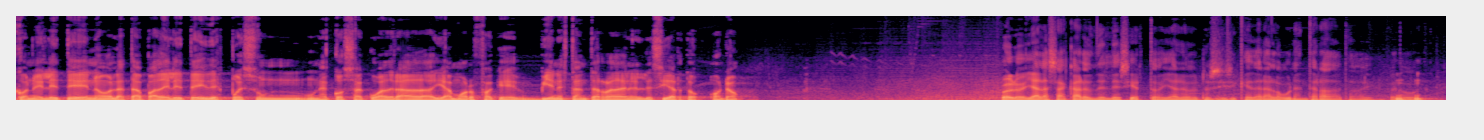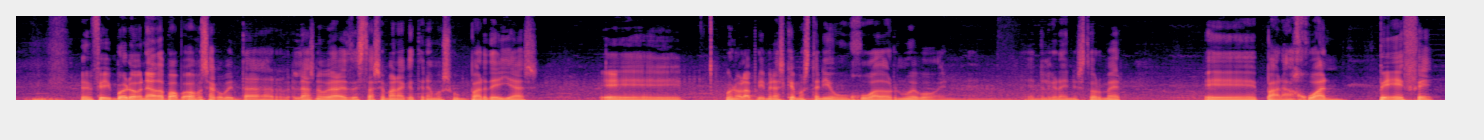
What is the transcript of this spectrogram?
con el ET, ¿no? La tapa del ET y después una cosa cuadrada y amorfa que bien está enterrada en el desierto, ¿o no? Bueno, ya la sacaron del desierto, ya no, sé si quedará alguna enterrada todavía, pero En fin, bueno, nada, vamos a comentar las novedades de esta semana, que tenemos un par de ellas. Eh, bueno, la primera es que hemos tenido un jugador nuevo en, en, el Grindstormer eh, para Juan PF,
